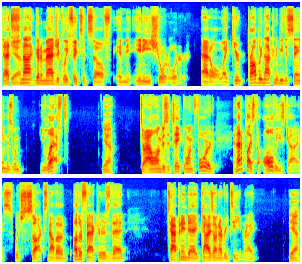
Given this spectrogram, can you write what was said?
that's yeah. not going to magically fix itself in any short order at all. Like you're probably not going to be the same as when you left. Yeah. So how long does it take going forward? And that applies to all these guys, which sucks. Now the other factor is that tapping into guys on every team, right? Yeah.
